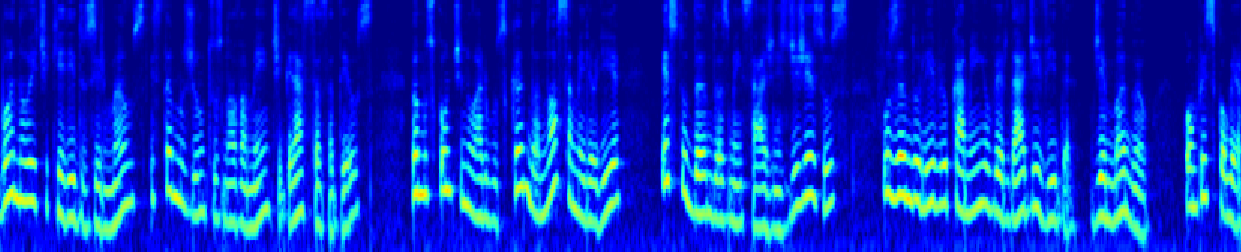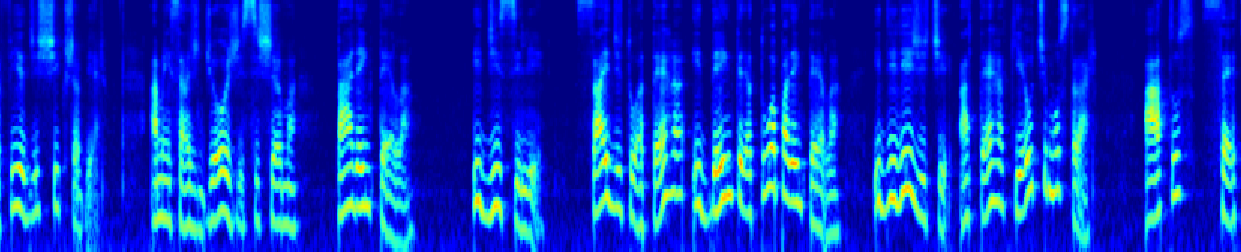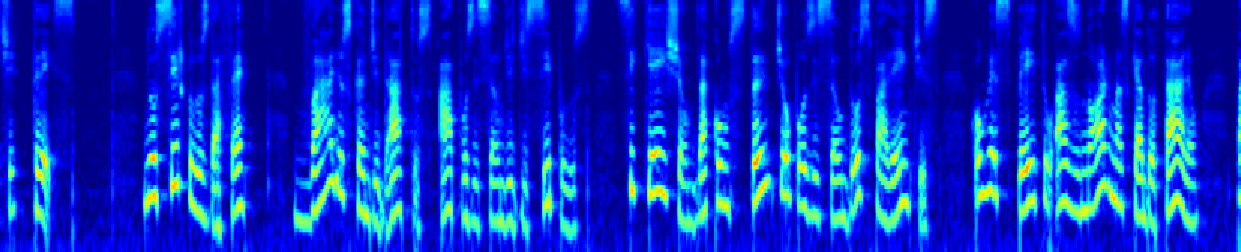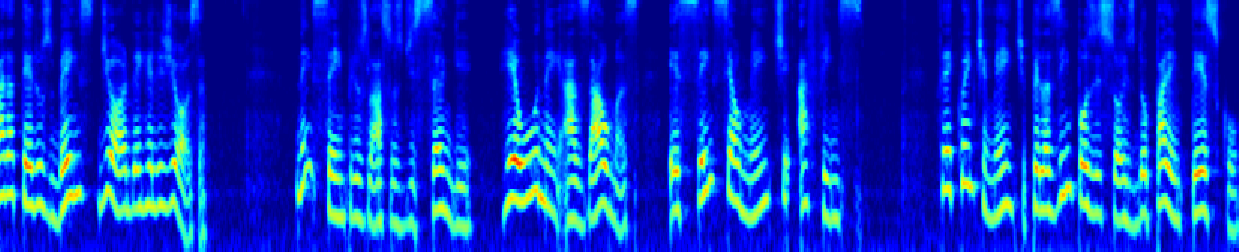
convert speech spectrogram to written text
Boa noite, queridos irmãos. Estamos juntos novamente, graças a Deus. Vamos continuar buscando a nossa melhoria, estudando as mensagens de Jesus, usando o livro Caminho, Verdade e Vida, de Emmanuel, com psicografia de Chico Xavier. A mensagem de hoje se chama Parentela. E disse-lhe: Sai de tua terra e dentre a tua parentela e dirige-te à terra que eu te mostrar. Atos 7, 3. Nos círculos da fé, vários candidatos à posição de discípulos se queixam da constante oposição dos parentes com respeito às normas que adotaram para ter os bens de ordem religiosa. Nem sempre os laços de sangue reúnem as almas essencialmente afins. Frequentemente, pelas imposições do parentesco,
